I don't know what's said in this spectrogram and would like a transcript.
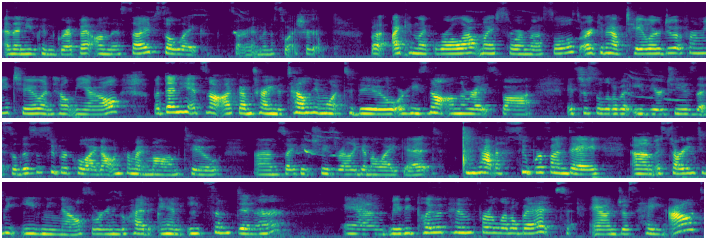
and then you can grip it on this side. So like, sorry, I'm in a sweatshirt. But I can like roll out my sore muscles or I can have Taylor do it for me too and help me out. But then he, it's not like I'm trying to tell him what to do or he's not on the right spot. It's just a little bit easier to use this. So this is super cool. I got one for my mom too. Um, so I think she's really gonna like it. We had a super fun day. Um, it's starting to be evening now. So we're gonna go ahead and eat some dinner and maybe play with him for a little bit and just hang out.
